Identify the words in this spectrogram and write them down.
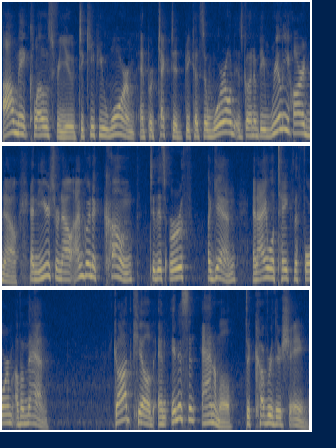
I'll make clothes for you to keep you warm and protected because the world is going to be really hard now. And years from now, I'm going to come to this earth again and I will take the form of a man. God killed an innocent animal to cover their shame.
